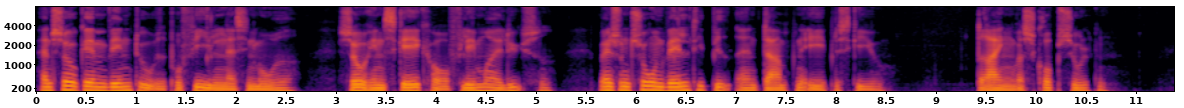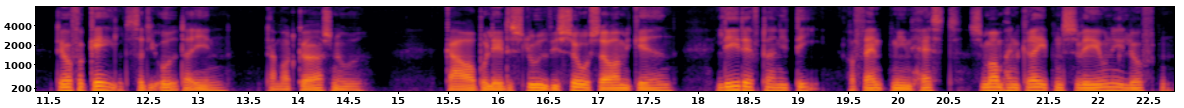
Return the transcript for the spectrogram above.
Han så gennem vinduet profilen af sin moder, så hendes skæghår flimre i lyset, mens hun tog en vældig bid af en dampende æbleskive. Drengen var skrubsulten. Det var for galt, så de åd derinde. Der måtte gøres noget. Gaver slud, vi så sig om i gaden, ledte efter en idé og fandt den i en hast, som om han greb den svævende i luften.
